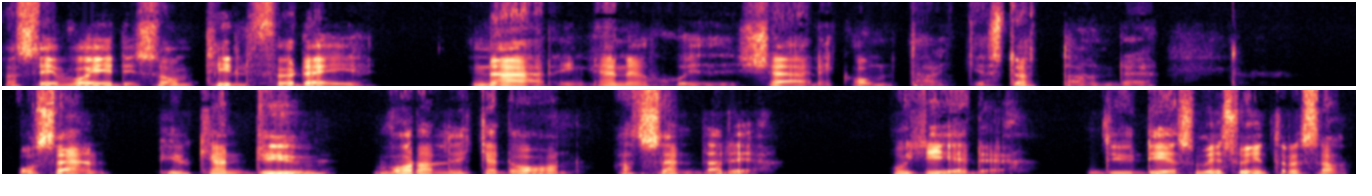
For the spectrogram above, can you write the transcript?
Att se vad är det som tillför dig näring, energi, kärlek, omtanke, stöttande. Och sen, hur kan du vara likadan att sända det och ge det? Det är ju det som är så intressant.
